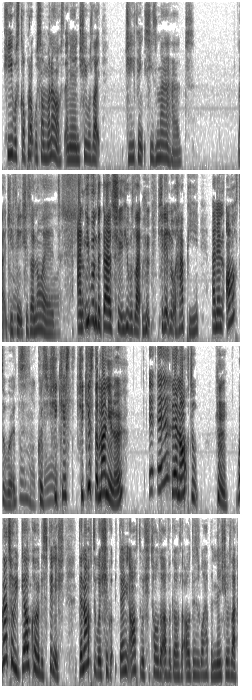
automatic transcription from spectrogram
he was coupled up with someone else and then she was like, "Do you think she's mad? Like, do you Oh, think she's annoyed?" gosh. And even the guy too, he was like, "Hmm, she didn't look happy. And then afterwards, Oh because she kissed she kissed the man, you know. Eh, eh. Then after, hmm, when I told you girl code is finished, then afterwards she got, then afterwards she told the other girls like, oh, this is what happened. Then she was like,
